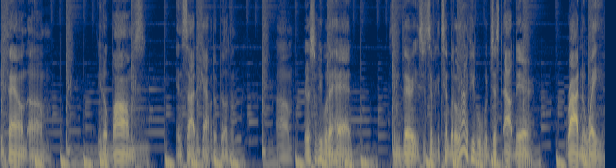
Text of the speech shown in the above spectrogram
They found, um, you know, bombs inside the Capitol building. Um, there were some people that had some very specific intent, but a lot of people were just out there riding a wave.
